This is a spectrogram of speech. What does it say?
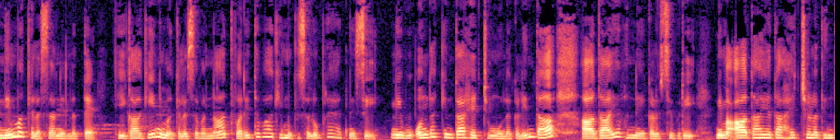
ನಿಮ್ಮ ಕೆಲಸ ನಿಲ್ಲುತ್ತೆ. ಹೀಗಾಗಿ ನಿಮ್ಮ ಕೆಲಸವನ್ನು ತ್ವರಿತವಾಗಿ ಮುಗಿಸಲು ಪ್ರಯತ್ನಿಸಿ. ನೀವು ಒಂದಕ್ಕಿಂತ ಹೆಚ್ಚು ಮೂಲಗಳಿಂದ ಆದಾಯವನ್ನೇ ಗಳಿಸುವಿರಿ. ನಿಮ್ಮ ಆದಾಯದ ಹೆಚ್ಚಳದಿಂದ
